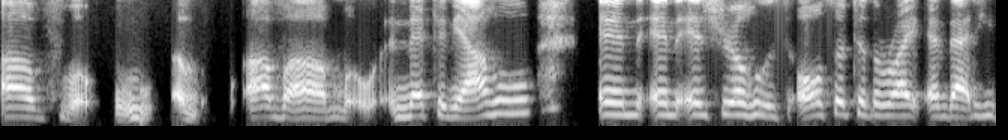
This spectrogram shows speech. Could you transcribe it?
of, of of um, Netanyahu in, in Israel, who's also to the right, and that he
